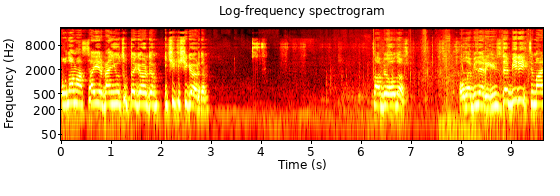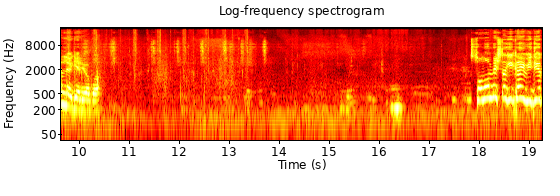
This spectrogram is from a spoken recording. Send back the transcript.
Olamaz. Hayır ben YouTube'da gördüm. İki kişi gördüm. Tabii oğlum. Olabilir. Yüzde bir ihtimalle geliyor bu. Son 15 dakikayı video kay-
